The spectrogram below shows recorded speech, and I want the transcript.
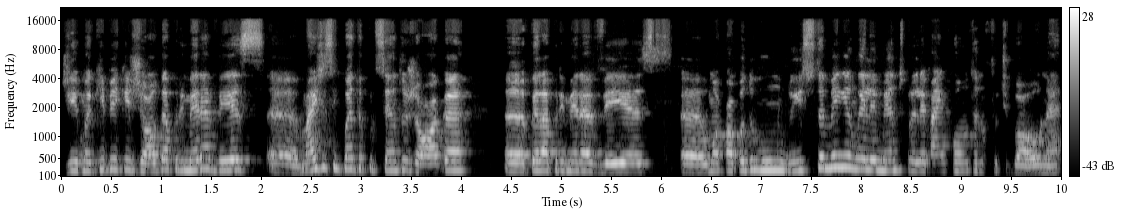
de uma equipe que joga a primeira vez, uh, mais de 50% joga uh, pela primeira vez uh, uma Copa do Mundo. Isso também é um elemento para levar em conta no futebol, né?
